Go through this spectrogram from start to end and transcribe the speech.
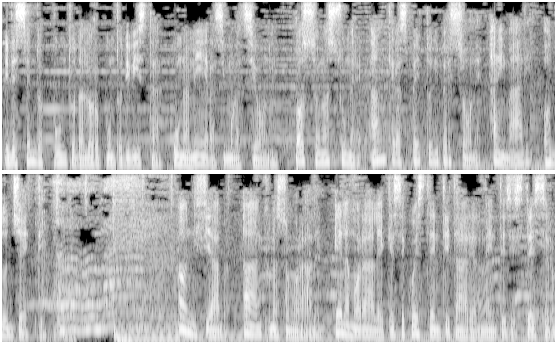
ed essendo appunto dal loro punto di vista una mera simulazione, possono assumere anche l'aspetto di persone, animali o d'oggetti. Ogni fiaba ha anche una sua morale, e la morale è che se queste entità realmente esistessero,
